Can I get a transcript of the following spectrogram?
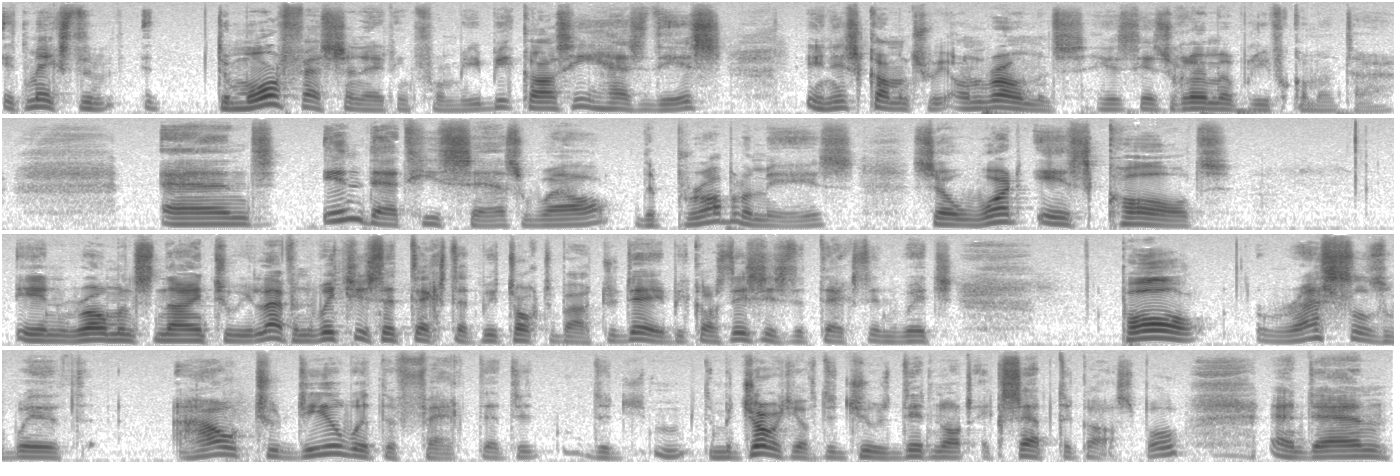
it makes the, the more fascinating for me because he has this in his commentary on Romans, his, his Römerbrief commentaar. And in that he says, well, the problem is so what is called in Romans 9 to 11, which is the text that we talked about today, because this is the text in which Paul wrestles with how to deal with the fact that the, the, the majority of the Jews did not accept the gospel, and then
